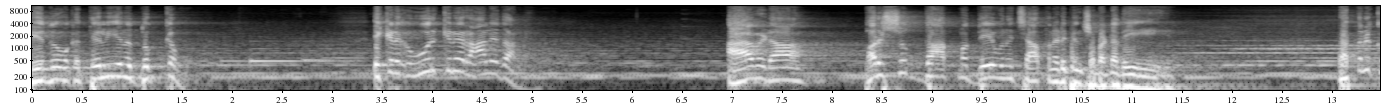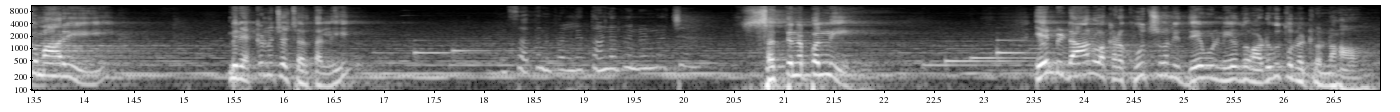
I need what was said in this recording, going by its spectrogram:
ఏదో ఒక తెలియని దుఃఖం. ఇక్కడికి ఊరికినే రాలేదామె. ఆవిడ పరిశుద్ధాత్మ దేవుని చేత నడిపించబడ్డది. రత్న కుమారి మీరు ఎక్కడి నుంచి వచ్చారు తల్లి? సతనపల్లి తొండపల్లి నుండి వచ్చాను. సత్యనపల్లి. ఏం బిడ్డా నువ్వు అక్కడ కూర్చొని దేవుడిని ఏదో అడుగుతున్నట్లున్నావు?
